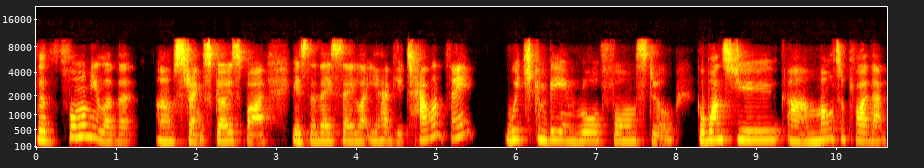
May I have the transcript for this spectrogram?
the formula that um, strengths goes by is that they say like you have your talent theme, which can be in raw form still. But once you um, multiply that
